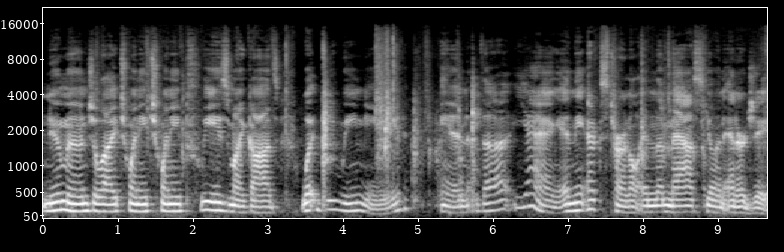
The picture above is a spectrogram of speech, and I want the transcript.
New moon, July 2020. Please, my gods, what do we need in the yang, in the external, in the masculine energy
